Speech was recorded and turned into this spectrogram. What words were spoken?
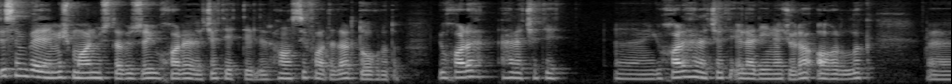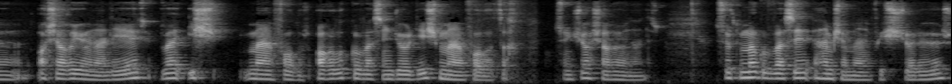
Cisim verilmiş mail müstəvi üzrə yuxarı hərəkət etdirilir. Hansı ifadələr doğrudur? Yuxarı hərəkət et, e, yuxarı hərəkət elədiyinə görə ağırlıq ə, aşağı yönəlir və iş mənfi olur. Ağırlıq qüvvəsinin gördüyü iş mənfi olacaq. Çünki aşağı yönəlir. Sürtünmə qüvvəsi həmişə mənfi iş görür.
